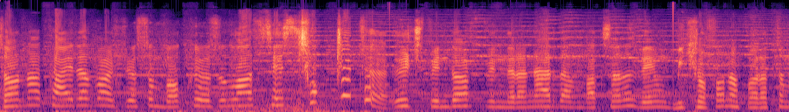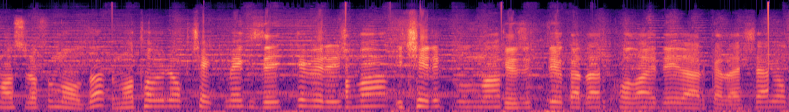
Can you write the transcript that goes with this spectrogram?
Sonra kayda başlıyorsun bakıyorsun lan ses çok kötü. 3000 4000 lira nereden baksanız benim mikrofon aparatı masrafım oldu. Motovlog çekmek zevkli bir iş ama içerik bulmak gözüktüğü kadar kolay değil arkadaşlar. Yok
